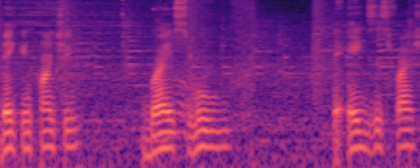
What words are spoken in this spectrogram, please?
Bacon crunchy, bread smooth, The eggs is fresh.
